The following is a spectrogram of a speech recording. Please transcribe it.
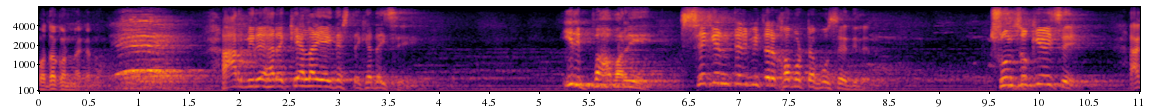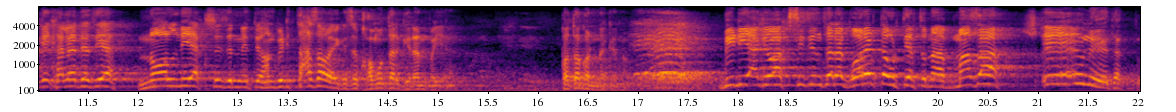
কথা কর না কেন? আর বিরে হারে কেলাই এই দেশ থেকে দেয়ছে ইরে বাবারে, সেকেন্ডের ভিতরে খবরটা পৌঁছে দিলেন। শুনছো কি হয়েছে আগে খালেদা জিয়া নল নিয়ে অক্সিজেন নিতে হন, বিডি তাজা হয়ে গেছে, ক্ষমতার ঘেরান পাইয়া। কতক্ষণ না কেন? বিডি আগে অক্সিজেন ছাড়া ঘরের তা উঠতে পারতো না, মাজা এমনি হয়ে থাকতো।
